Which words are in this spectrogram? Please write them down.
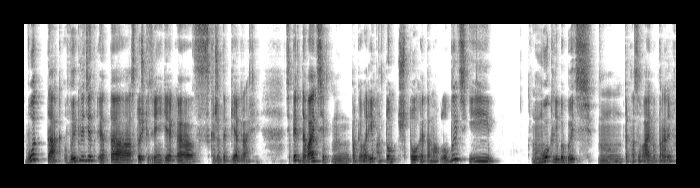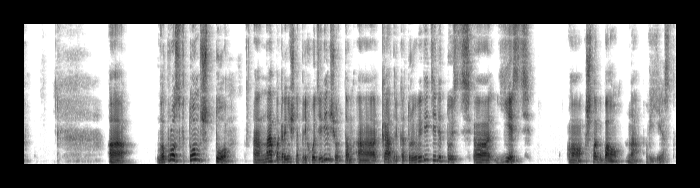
Вот так выглядит это с точки зрения, э, скажем так, географии. Теперь давайте поговорим о том, что это могло быть и мог ли бы быть так называемый прорыв. А, Вопрос в том, что на пограничном переходе Вильча, вот там а, кадры, которые вы видели, то есть а, есть шлагбаум на въезд,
